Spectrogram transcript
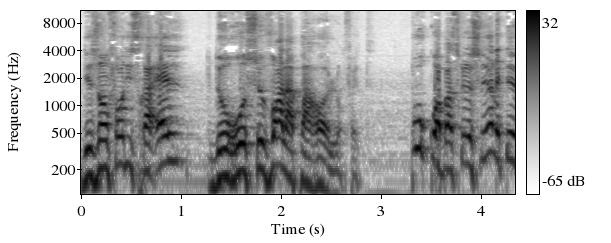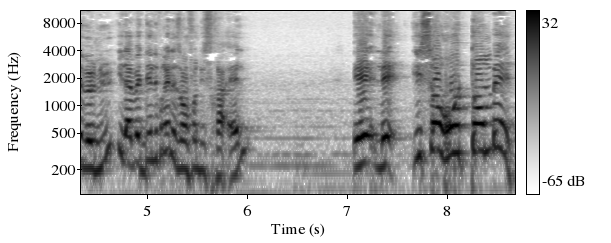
des enfants d'Israël de recevoir la parole, en fait. Pourquoi? Parce que le Seigneur était venu, il avait délivré les enfants d'Israël, et ils sont retombés.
